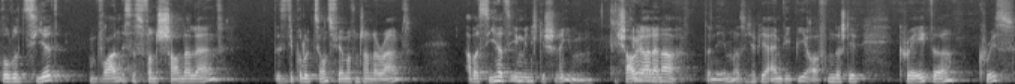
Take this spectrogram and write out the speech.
Produziert worden ist es von Shondaland, das ist die Produktionsfirma von Shonda Rhimes, aber sie hat es irgendwie nicht geschrieben. Ich schaue genau. gerade nach daneben, also ich habe hier IMDb offen, da steht Creator Chris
